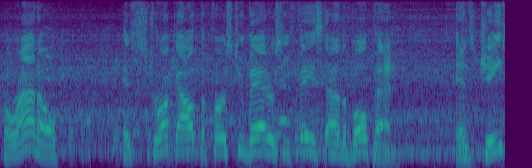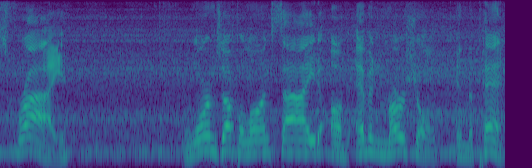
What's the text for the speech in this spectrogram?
Hirano has struck out the first two batters he faced out of the bullpen. As Jace Fry warms up alongside of Evan Marshall in the pen.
